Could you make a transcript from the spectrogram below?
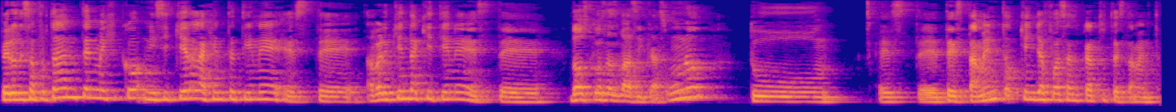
Pero desafortunadamente en México ni siquiera la gente tiene, este, a ver, ¿quién de aquí tiene, este, dos cosas básicas? Uno, tu, este, testamento. ¿Quién ya fue a sacar tu testamento?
